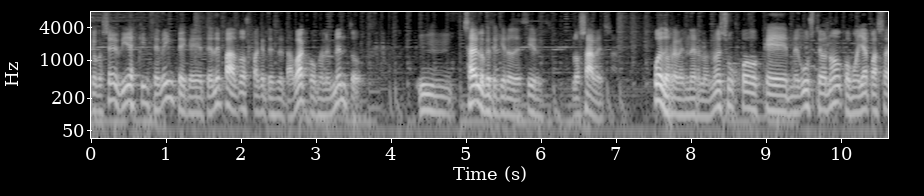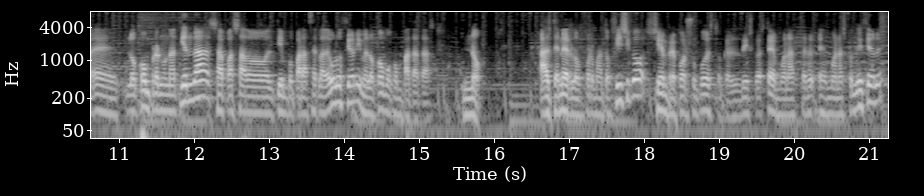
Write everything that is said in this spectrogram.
yo que sé, 10, 15, 20, que te dé para dos paquetes de tabaco, me lo invento. Mm, ¿Sabes lo que te quiero decir? Lo sabes puedo revenderlo. No es un juego que me guste o no, como ya pasa, eh, lo compro en una tienda, se ha pasado el tiempo para hacer la devolución y me lo como con patatas. No. Al tenerlo en formato físico, siempre por supuesto que el disco esté en buenas, en buenas condiciones,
